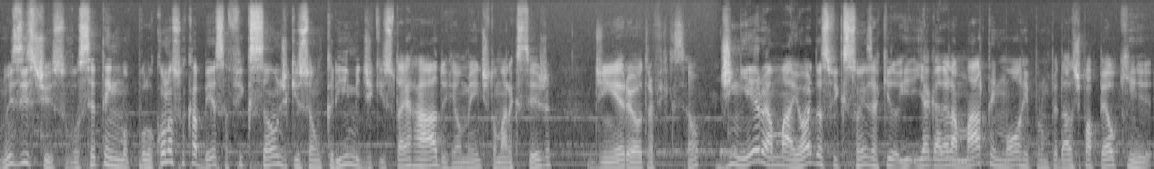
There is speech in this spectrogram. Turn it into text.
Não existe isso. Você tem uma- colocou na sua cabeça a ficção de que isso é um crime, de que isso tá errado, e realmente, tomara que seja. Dinheiro é outra ficção. Dinheiro é a maior das ficções, aquilo, e e a galera mata e morre por um pedaço de papel que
